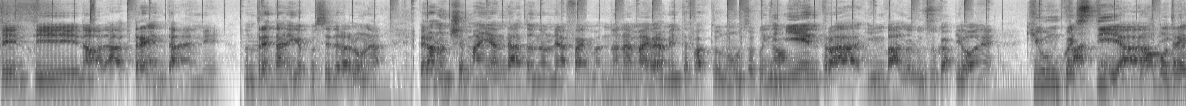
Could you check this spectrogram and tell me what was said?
20, no, da 30 anni. Sono 30 anni che possiede la Luna. Però non c'è mai andato, non ne ha, fai- non ha mai veramente fatto un uso. Quindi No. mi entra in ballo l'usucapione. Chiunque Infatti, stia. dopo in 30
